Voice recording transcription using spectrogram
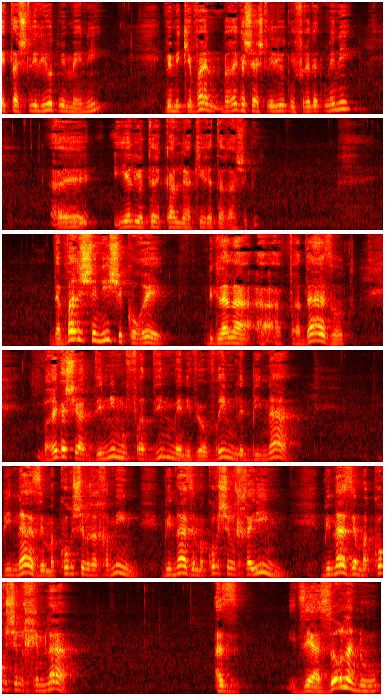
את השליליות ממני, ומכיוון, ברגע שהשליליות נפרדת ממני, אה, יהיה לי יותר קל להכיר את הרע שבי. דבר שני שקורה בגלל ההפרדה הזאת, ברגע שהדינים מופרדים ממני ועוברים לבינה, בינה זה מקור של רחמים, בינה זה מקור של חיים, בינה זה מקור של חמלה. אז זה יעזור לנו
